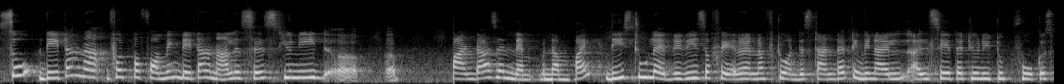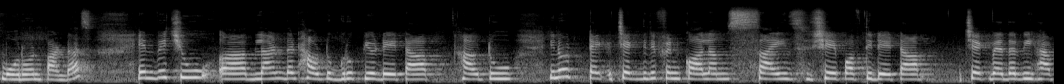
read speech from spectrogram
So data for performing data analysis you need uh, uh pandas and numpy these two libraries are fair enough to understand that. Even I'll, I'll say that you need to focus more on pandas in which you uh, learn that how to group your data how to you know check the different columns size shape of the data check whether we have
